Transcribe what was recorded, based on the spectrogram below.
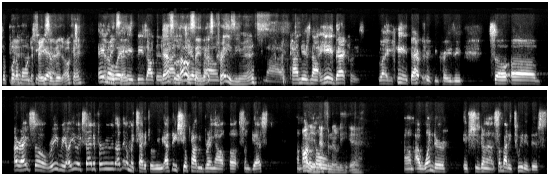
To put Yeah, him on the t- face yeah. of it. Okay, Ain't That no way sense. AB's out there. That's what I was saying. That's crazy, man. Nah, Kanye's not. He ain't that crazy. Like he ain't that freaking crazy. So, um, all right. So Riri, are you excited for Riri? I think I'm excited for Riri. I think she'll probably bring out uh, some guests. Um, Oh yeah, know. definitely. Yeah. Um, I wonder if she's gonna. Somebody tweeted this.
